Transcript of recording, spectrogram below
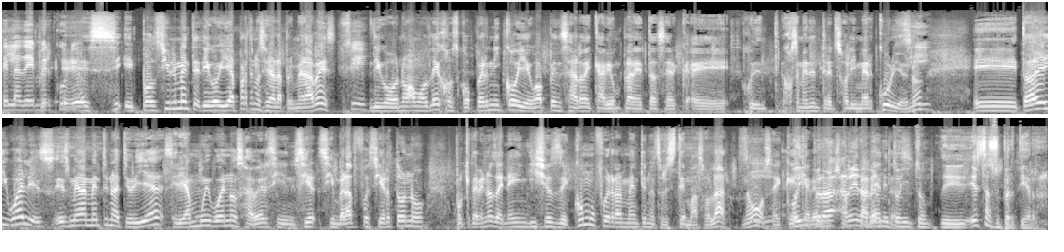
De la de Mercurio. Eh, sí, posiblemente, digo, y aparte no sería la primera vez. Sí. Digo, no vamos lejos. Copérnico llegó a pensar de que había un planeta cerca, eh, ju- justamente entre el Sol y Mercurio, ¿no? Eh, todavía igual, es, es meramente una teoría. Sería muy bueno saber si en, cier- si en verdad fue cierto o no, porque también nos daría indicios de cómo fue realmente nuestro sistema solar, ¿no? Sí. O sea, que, Oye, que había pero a, ver, a ver, mi. Toñito, eh, esta supertierra,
